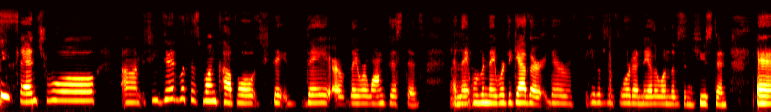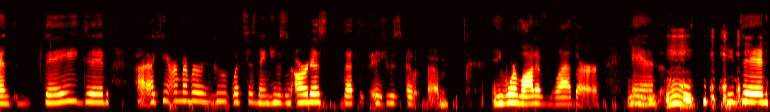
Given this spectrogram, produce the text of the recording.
because sensual. Um, she did with this one couple. She, they they are they were long distance, and they Uh-huh. when they were together, they're he lives in Florida and the other one lives in Houston, and they did. I I can't remember who what's his name. He was an artist that he was uh, um, and he wore a lot of leather. Mhm. And Mm. he did.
